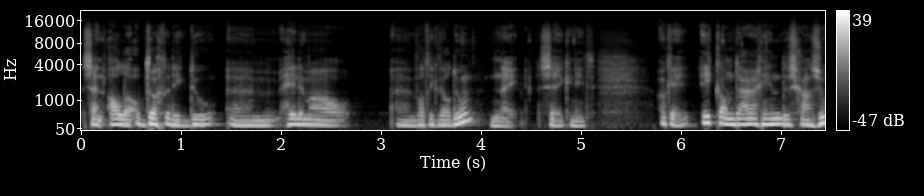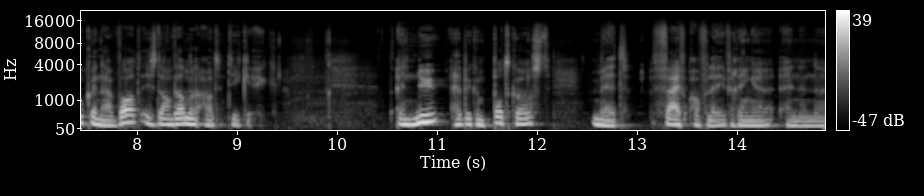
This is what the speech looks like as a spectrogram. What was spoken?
Zijn alle opdrachten die ik doe um, helemaal uh, wat ik wil doen? Nee, zeker niet. Oké, ik kan daarin dus gaan zoeken naar wat is dan wel mijn authentieke ik. En nu heb ik een podcast met vijf afleveringen en een uh,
